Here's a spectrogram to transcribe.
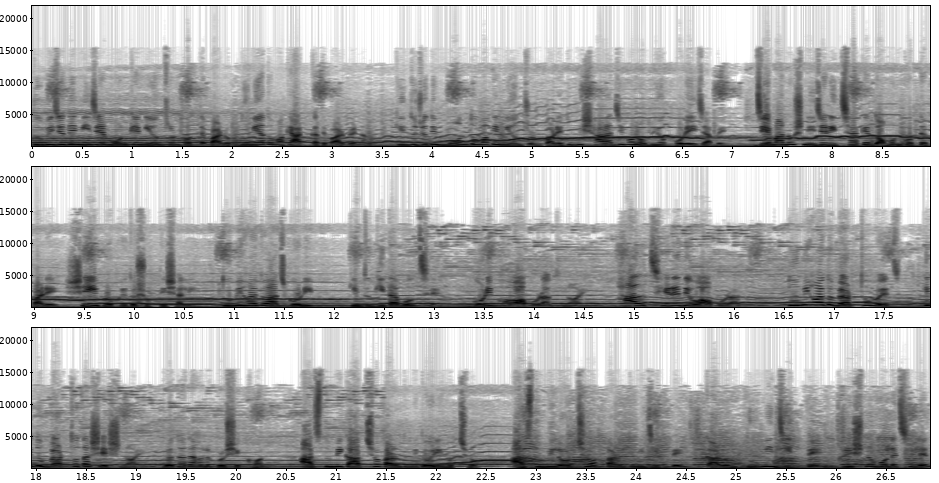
তুমি যদি নিজের মনকে নিয়ন্ত্রণ করতে পারো, দুনিয়া তোমাকে আটকাতে পারবে না। কিন্তু যদি মন তোমাকে নিয়ন্ত্রণ করে, তুমি সারা জীবন অভিযোগ করেই যাবে। যে মানুষ নিজের ইচ্ছাকে দমন করতে পারে, সেই প্রকৃত শক্তিশালী। তুমি হয়তো আজ গরিব, কিন্তু গীতা বলছে, গরিব হওয়া অপরাধ নয়, হাল ছেড়ে দেওয়া অপরাধ। তুমি হয়তো ব্যর্থ হয়েছে, কিন্তু ব্যর্থতা শেষ নয়। ব্যর্থতা হলো প্রশিক্ষণ। আজ তুমি কাঁদছো কারণ তুমি তৈরি হচ্ছ। আজ তুমি লড়ছো কারণ তুমি জিতবে। কারণ তুমি জিতবে। কৃষ্ণ বলেছিলেন,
